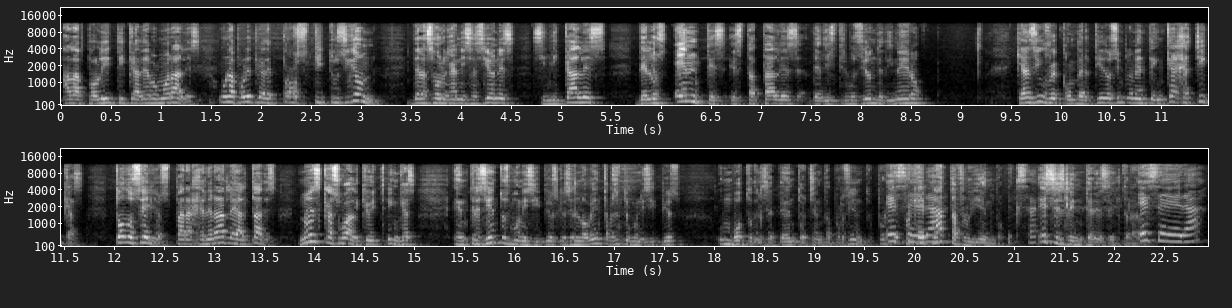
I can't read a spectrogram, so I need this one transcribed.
a la política de Evo Morales. Una política de prostitución de las organizaciones sindicales, de los entes estatales de distribución de dinero, que han sido reconvertidos simplemente en cajas chicas, todos ellos, para generar lealtades. No es casual que hoy tengas en 300 municipios, que es el 90% de municipios, un voto del 70-80%. ¿Por qué? Porque hay era- plata fluyendo. Exacto. Ese es el interés del trabajo. Ese era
